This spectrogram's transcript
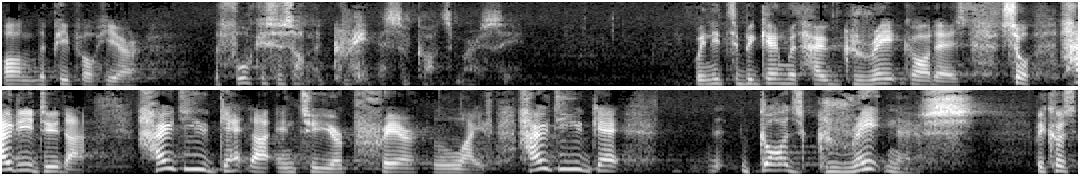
on the people here. The focus is on the greatness of God's mercy. We need to begin with how great God is. So, how do you do that? How do you get that into your prayer life? How do you get God's greatness? Because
